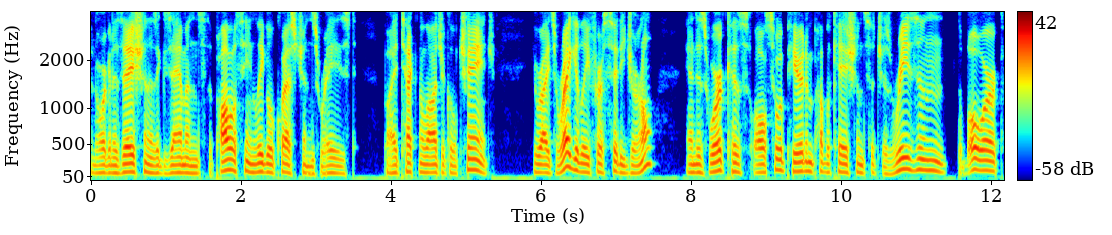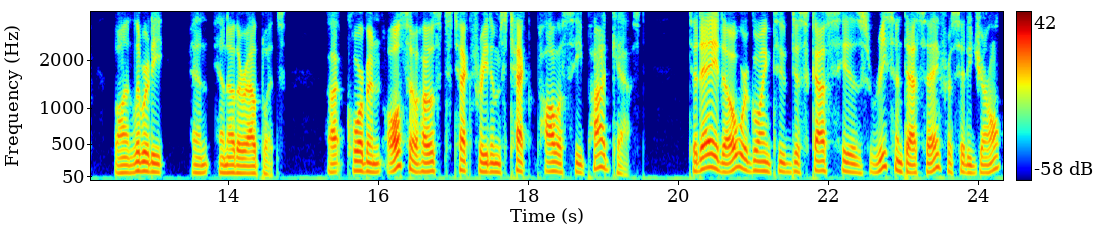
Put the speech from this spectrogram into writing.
an organization that examines the policy and legal questions raised by technological change. He writes regularly for City Journal, and his work has also appeared in publications such as Reason, The Bulwark, Law and Liberty, and, and other outlets. Uh, Corbin also hosts TechFreedom's Tech Policy podcast. Today, though, we're going to discuss his recent essay for City Journal,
